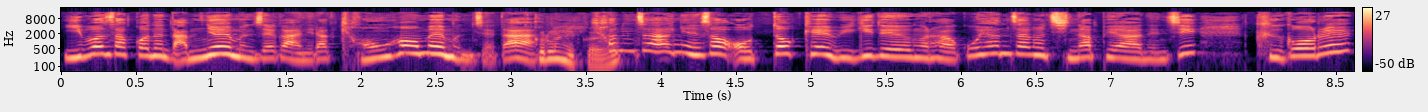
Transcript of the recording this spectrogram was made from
이번 사건은 남녀의 문제가 아니라 경험의 문제다. 그러니까요. 현장에서 어떻게 위기 대응을 하고 현장을 진압해야 하는지 그거를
